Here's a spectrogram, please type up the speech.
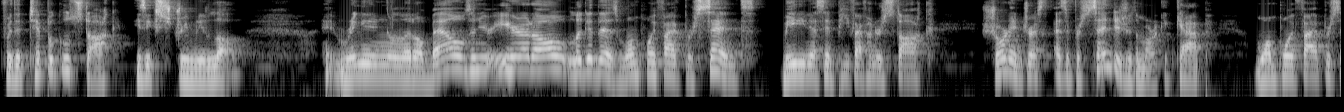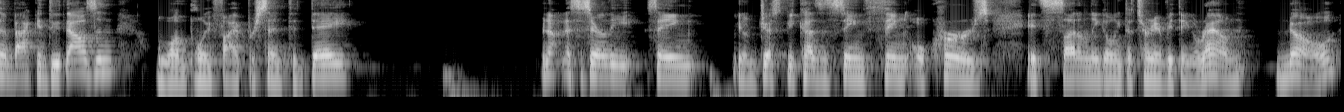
for the typical stock is extremely low. Ringing little bells in your ear at all? Look at this, 1.5% median S&P 500 stock short interest as a percentage of the market cap, 1.5% back in 2000, 1.5% today. We're not necessarily saying you know, just because the same thing occurs, it's suddenly going to turn everything around. No,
